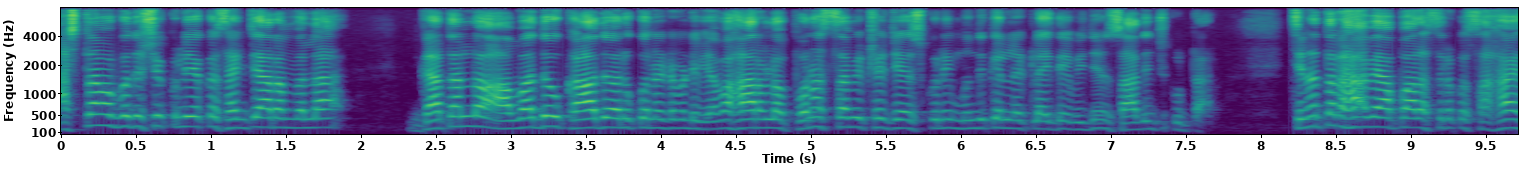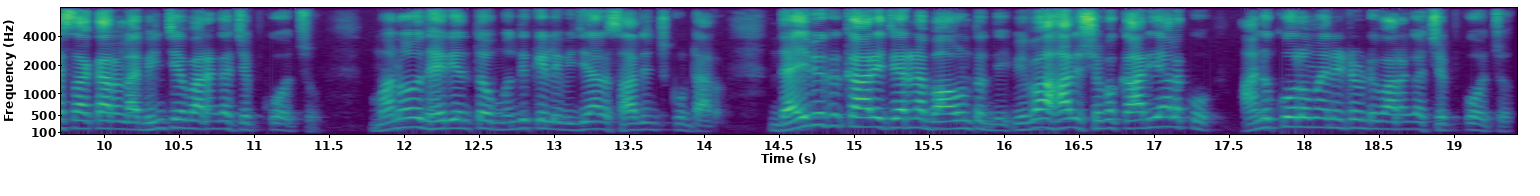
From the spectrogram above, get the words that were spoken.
అష్టమ బుధ శుక్రుల యొక్క సంచారం వల్ల గతంలో అవ్వదు కాదు అనుకున్నటువంటి వ్యవహారంలో పునఃసమీక్ష చేసుకుని ముందుకెళ్ళినట్లయితే విజయం సాధించుకుంటారు. చిన్న తరహా వ్యాపారస్తులకు సహాయ సహకారం లభించే వారంగా చెప్పుకోవచ్చు. మనోధైర్యంతో ముందుకెళ్ళి విజయాలు సాధించుకుంటారు. దైవిక కార్యాచరణ బాగుంటుంది. వివాహాది శుభకార్యాలకు అనుకూలమైనటువంటి వారంగా చెప్పుకోవచ్చు.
